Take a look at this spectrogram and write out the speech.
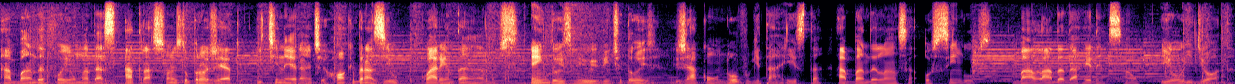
a banda foi uma das atrações do projeto itinerante Rock Brasil 40 anos. Em 2022, já com o novo guitarrista, a banda lança os singles Balada da Redenção e O Idiota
